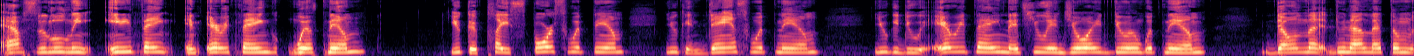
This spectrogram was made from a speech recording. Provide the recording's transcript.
absolutely anything and everything with them. You could play sports with them. You can dance with them. You can do everything that you enjoy doing with them. Don't let do not let them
